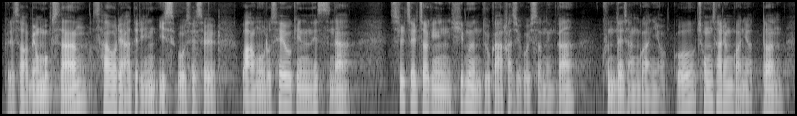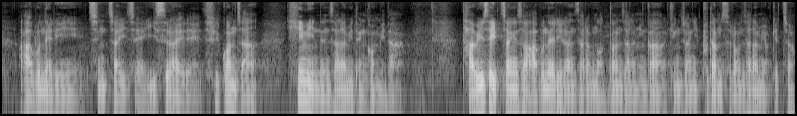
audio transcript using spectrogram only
그래서 명목상 사울의 아들인 이스보셋을 왕으로 세우기는 했으나 실질적인 힘은 누가 가지고 있었는가? 군대 장관이었고 총사령관이었던 아브넬이 진짜 이제 이스라엘의 실권자, 힘이 있는 사람이 된 겁니다. 다윗의 입장에서 아브넬이라는 사람은 어떤 사람인가? 굉장히 부담스러운 사람이었겠죠.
